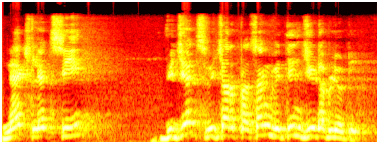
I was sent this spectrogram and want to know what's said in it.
Next let's see widgets which are present within GWT.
